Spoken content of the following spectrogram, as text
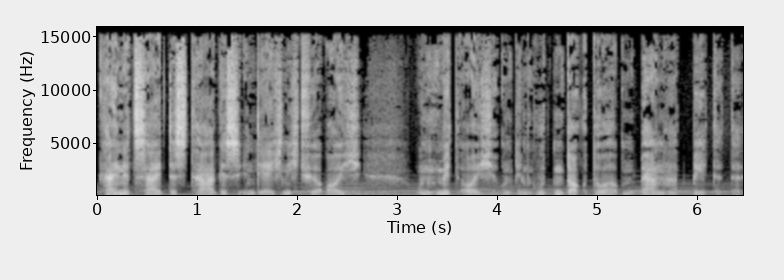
Keine Zeit des Tages, in der ich nicht für euch und mit euch und dem guten Doktor und Bernhard betete.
